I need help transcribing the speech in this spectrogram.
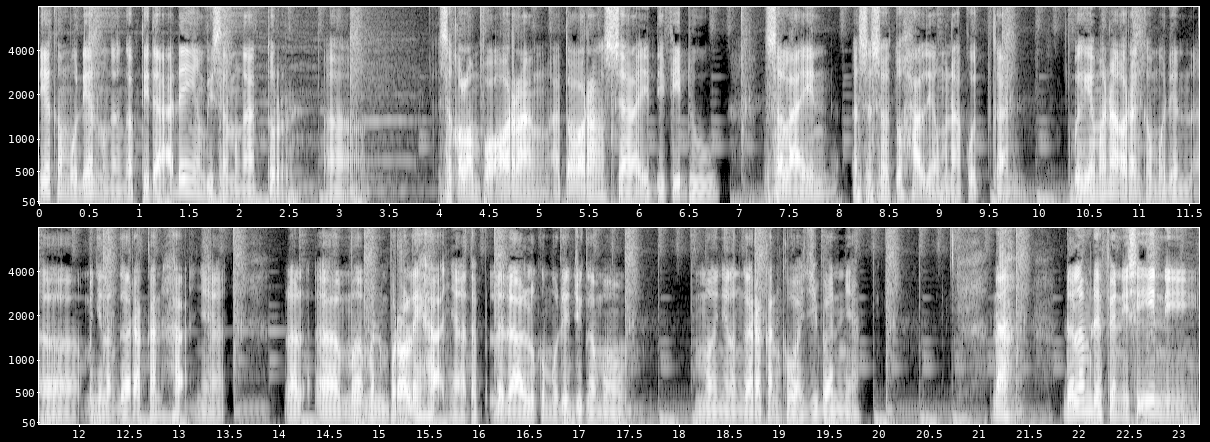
dia kemudian menganggap tidak ada yang bisa mengatur uh, sekelompok orang atau orang secara individu selain uh, sesuatu hal yang menakutkan. Bagaimana orang kemudian uh, menyelenggarakan haknya, lalu, uh, memperoleh haknya, tapi lalu kemudian juga me menyelenggarakan kewajibannya. Nah, dalam definisi ini,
